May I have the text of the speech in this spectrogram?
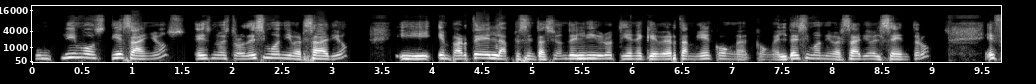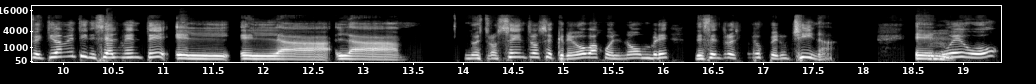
cumplimos 10 años, es nuestro décimo aniversario Y en parte la presentación del libro tiene que ver también con, con el décimo aniversario del centro. Efectivamente, inicialmente el, el, la, la, nuestro centro se creó bajo el nombre de Centro de Estudios Perú-China. Eh, mm. Luego,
